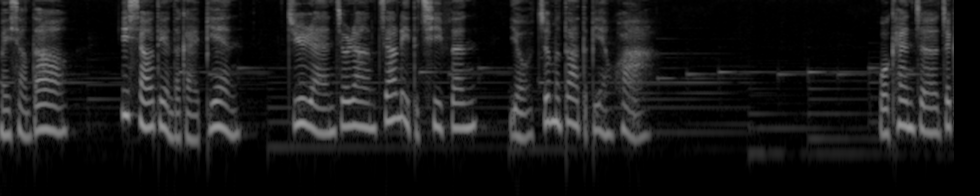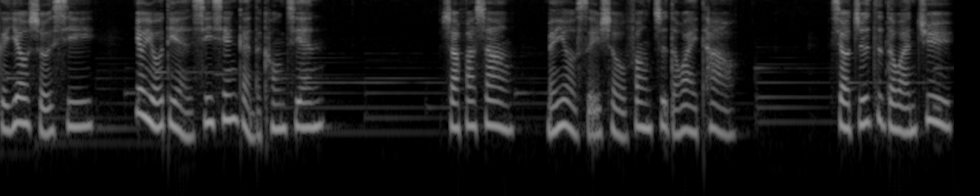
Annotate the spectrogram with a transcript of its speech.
没想到，一小点的改变，居然就让家里的气氛有这么大的变化。我看着这个又熟悉又有点新鲜感的空间，沙发上没有随手放置的外套，小侄子的玩具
